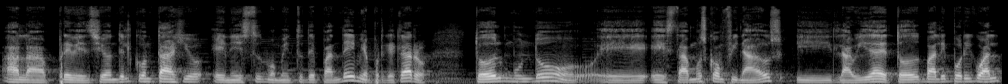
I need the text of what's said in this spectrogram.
a la prevención del contagio en estos momentos de pandemia, porque claro, todo el mundo eh, estamos confinados y la vida de todos vale por igual,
